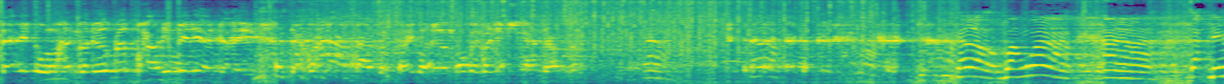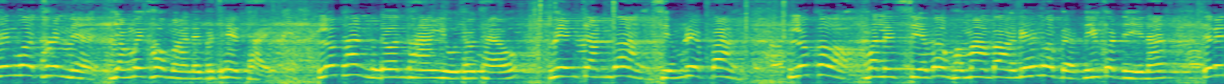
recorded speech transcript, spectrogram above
แต่ไอ้หนุ่มขึ้นกว่าเดิมหรือเปล่านี่ไม่แน่ใจ แต่ว่าหน้าตาสดใสกว่าเดิมเพราะไม่ค่อยได้มีงานทำครับ ก็หวังว่าอ่าดิฉันว่าท่าน เนี่ยยังไม่เข้ามาในประเทศไทย แล้วท่านเดินทางอยู่แถวแถวเวียงจันทร์บ้าง เสียมเรียบบ้าง แล้วก็มาเลเซียบ้างพม่าบ้างดิฉันว่าแบบนี้ก็ดีนะ จะได้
